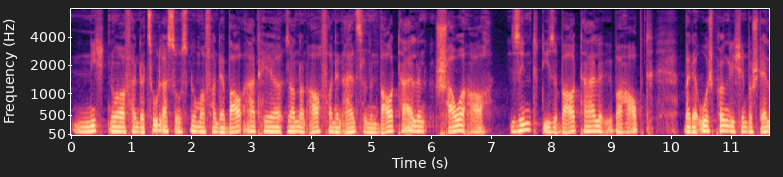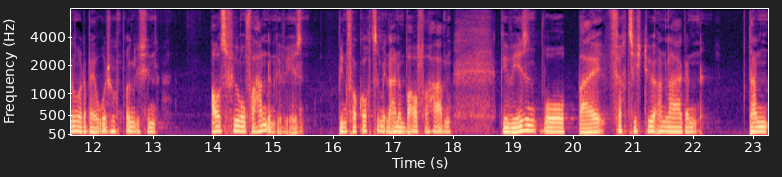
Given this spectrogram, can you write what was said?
nicht nur von der Zulassungsnummer, von der Bauart her, sondern auch von den einzelnen Bauteilen, schaue auch, sind diese Bauteile überhaupt bei der ursprünglichen Bestellung oder bei der ursprünglichen Ausführung vorhanden gewesen. Bin vor kurzem in einem Bauvorhaben gewesen, wo bei 40 Türanlagen dann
